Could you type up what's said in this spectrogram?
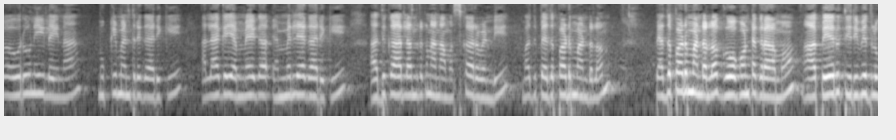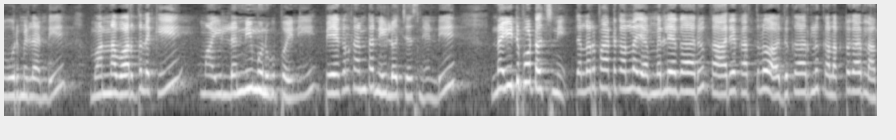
గౌరవనీయులైన ముఖ్యమంత్రి గారికి అలాగే ఎంఏ ఎమ్మెల్యే గారికి అధికారులందరికీ నా నమస్కారం అండి. మాది పెదపాడు మండలం. పెదపాడు మండలం గోగుంట గ్రామం. ఆ పేరు తిరివిధుల ఊర్మిళ్ళండి మొన్న వరదలకి మా ఇళ్ళన్నీ మునిగిపోయినాయి. పీకల కంట నీళ్ళు వచ్చేసినాయండి నైట్ పూట వచ్చినాయి. తెల్లరపాటకల్లా ఎమ్మెల్యే గారు కార్యకర్తలు అధికారులు కలెక్టర్ గారులు అందరూ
